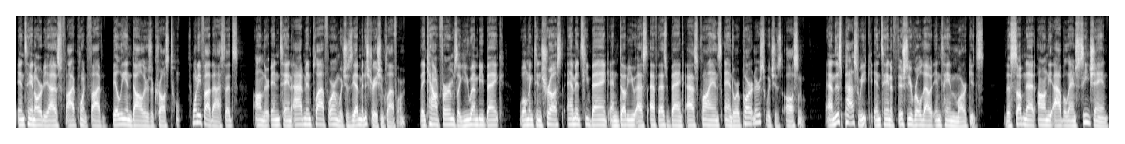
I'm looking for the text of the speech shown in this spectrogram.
Intain already has $5.5 billion across 25 assets on their Intain admin platform, which is the administration platform. They count firms like UMB Bank, Wilmington Trust, M&T Bank, and WSFS Bank as clients and or partners, which is awesome. And this past week, Intain officially rolled out Intain Markets, the subnet on the Avalanche C chain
